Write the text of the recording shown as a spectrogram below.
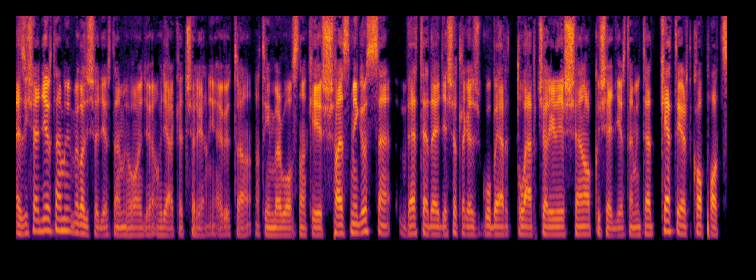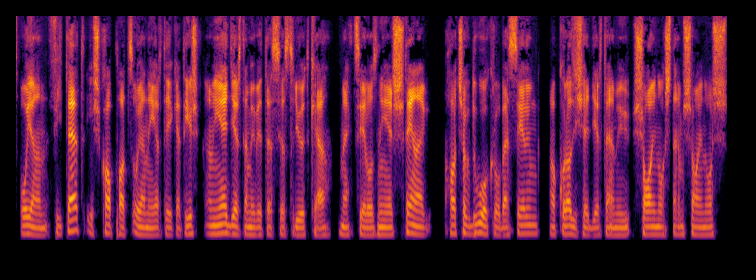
ez is egyértelmű, meg az is egyértelmű, hogy, hogy el kell cserélnie őt a, a Timberwolvesnak, és ha ezt még összeveted egy esetleges Gobert tovább cseréléssel, akkor is egyértelmű. Tehát ketért kaphatsz olyan fitet, és kaphatsz olyan értéket is, ami egyértelművé teszi azt, hogy őt kell megcélozni, és tényleg ha csak duókról beszélünk, akkor az is egyértelmű, sajnos, nem sajnos.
